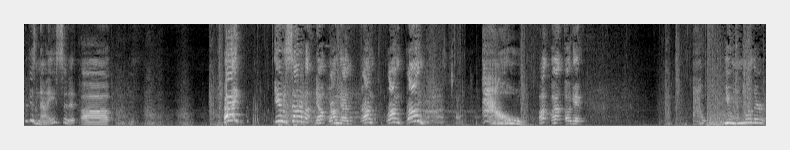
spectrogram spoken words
Which is nice. It, uh... Hey! You son of a... No, wrong gun. Wrong, wrong, wrong! Ow! Oh, well, okay. Ow. You mother...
